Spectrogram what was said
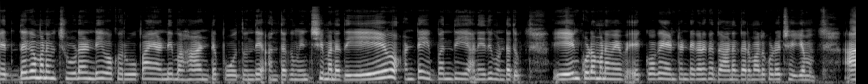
పెద్దగా మనం చూడండి ఒక రూపాయి అండి మహా అంటే పోతుంది. అంతకు మించి మనది ఏం అంటే ఇబ్బంది అనేది ఉండదు. ఏం కూడా మనం ఎక్కువగా ఏంటంటే కనుక దాన ధర్మాలు కూడా చెయ్యము. ఆ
